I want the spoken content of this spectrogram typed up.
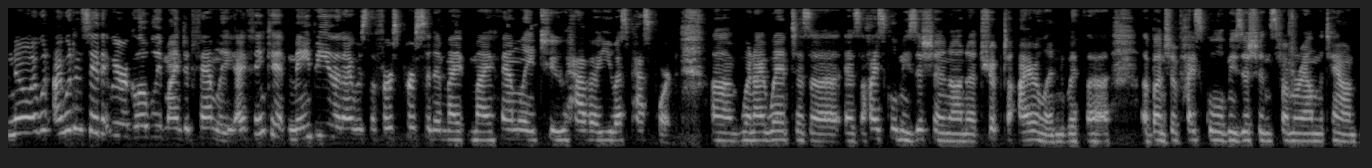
No, I would I wouldn't say that we were a globally minded family. I think it may be that I was the first person in my, my family to have a U.S. passport. Um, when I went as a as a high school musician on a trip to Ireland with a, a bunch of high school musicians from around the town.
